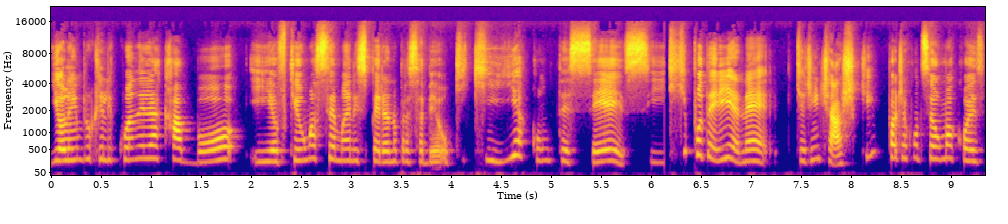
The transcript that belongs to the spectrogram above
E eu lembro que ele, quando ele acabou, e eu fiquei uma semana esperando para saber o que, que ia acontecer, se. O que, que poderia, né? Que a gente acha que pode acontecer alguma coisa.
